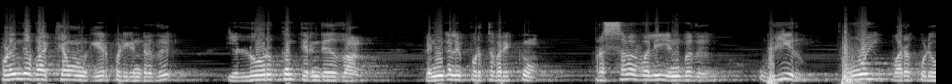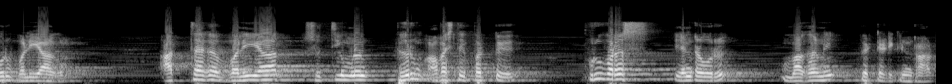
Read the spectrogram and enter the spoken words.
குழந்தை பாக்கியம் அவனுக்கு ஏற்படுகின்றது. எல்லோருக்கும் தெரிந்ததுதான். பெண்களை பொறுத்தவரைக்கும் பிரசவ வலி என்பது உயிர் போய் வரக்கூடிய ஒரு வழியாகும். அத்தக வழியால் சுத்திமுனன் பெரும் அவஸ்தைப்பட்டு புருவரஸ் என்ற ஒரு மகனை பெற்றெடுக்கின்றான்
